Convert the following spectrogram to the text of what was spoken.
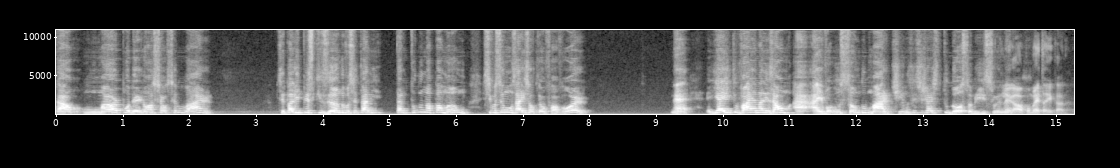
Tá, o maior poder nosso é o celular. Você está ali pesquisando, você está ali, tá tudo na tua mão. Se você não usar isso ao teu favor, né? E aí tu vai analisar a, a evolução do marketing. Eu não sei se você já estudou sobre isso, Renan. Legal, comenta aí, cara.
